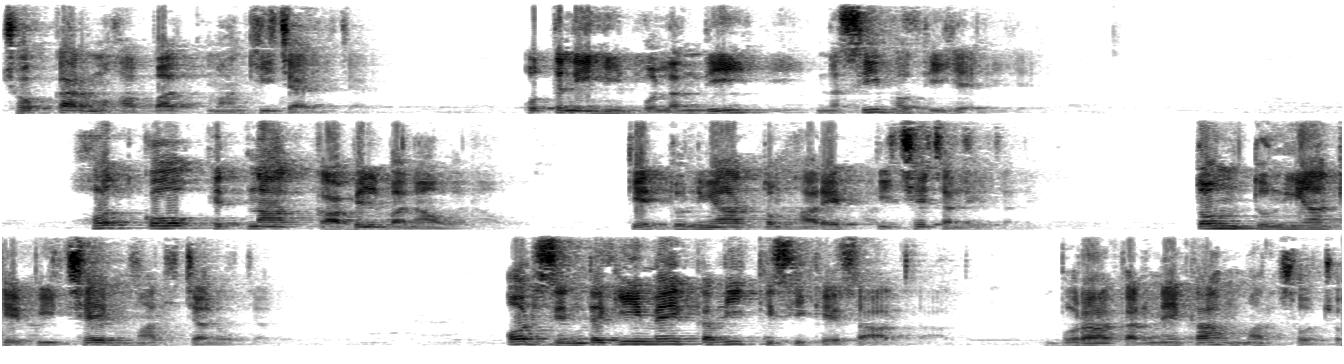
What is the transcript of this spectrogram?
چھپ کر محبت مانگی جائے، اتنی ہی بلندی نصیب ہوتی ہے۔ خود کو اتنا قابل بناؤ۔ کہ دنیا تمہارے پیچھے چلے۔ تم دنیا کے پیچھے مت چلو۔ اور زندگی میں کبھی کسی کے ساتھ برا کرنے کا مت سوچو۔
